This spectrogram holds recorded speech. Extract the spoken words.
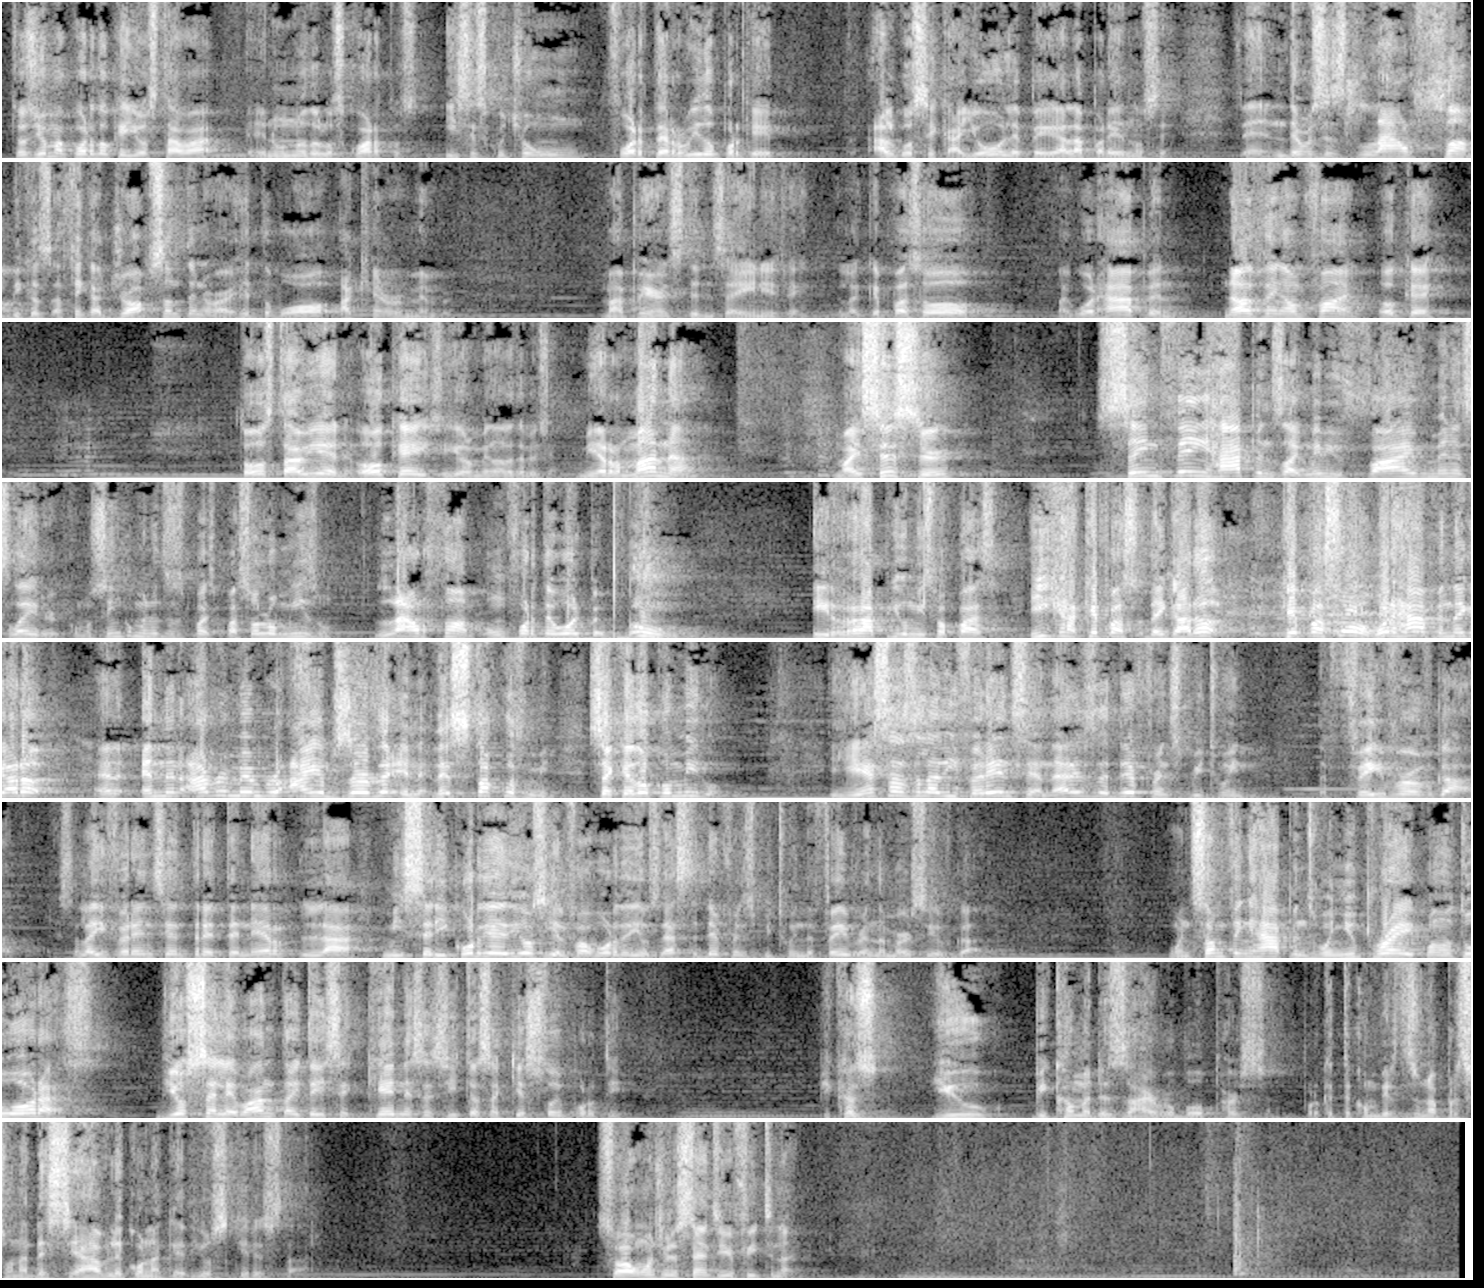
Entonces yo me acuerdo que yo estaba en uno de los cuartos y se escuchó un fuerte ruido porque algo se cayó, le pegué a la pared, no sé. And there was this loud thump because I think I dropped something or I hit the wall, I can't remember. My parents didn't say anything. They're like, ¿qué pasó? Like, what happened? Nothing, I'm fine. Okay. Todo está bien. Ok, siguieron viendo la televisión. Mi hermana, my sister, same thing happens like maybe five minutes later. Como cinco minutos después, pasó lo mismo. Loud thump, un fuerte golpe, boom. Y rápido mis papás, hija, ¿qué pasó? They got up. ¿Qué pasó? What happened? They got up. And, and then I remember I observed it and it stuck with me. Se quedó conmigo. Y esa es la diferencia, and that is the difference between the favor of God esa es la diferencia entre tener la misericordia de Dios y el favor de Dios. That's the difference between the favor and the mercy of God. When something happens, when you pray, cuando tú oras, Dios se levanta y te dice, ¿qué necesitas? Aquí estoy por ti. Because you become a desirable person. Porque te conviertes en una persona deseable con la que Dios quiere estar. So I want you to stand to your feet tonight.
